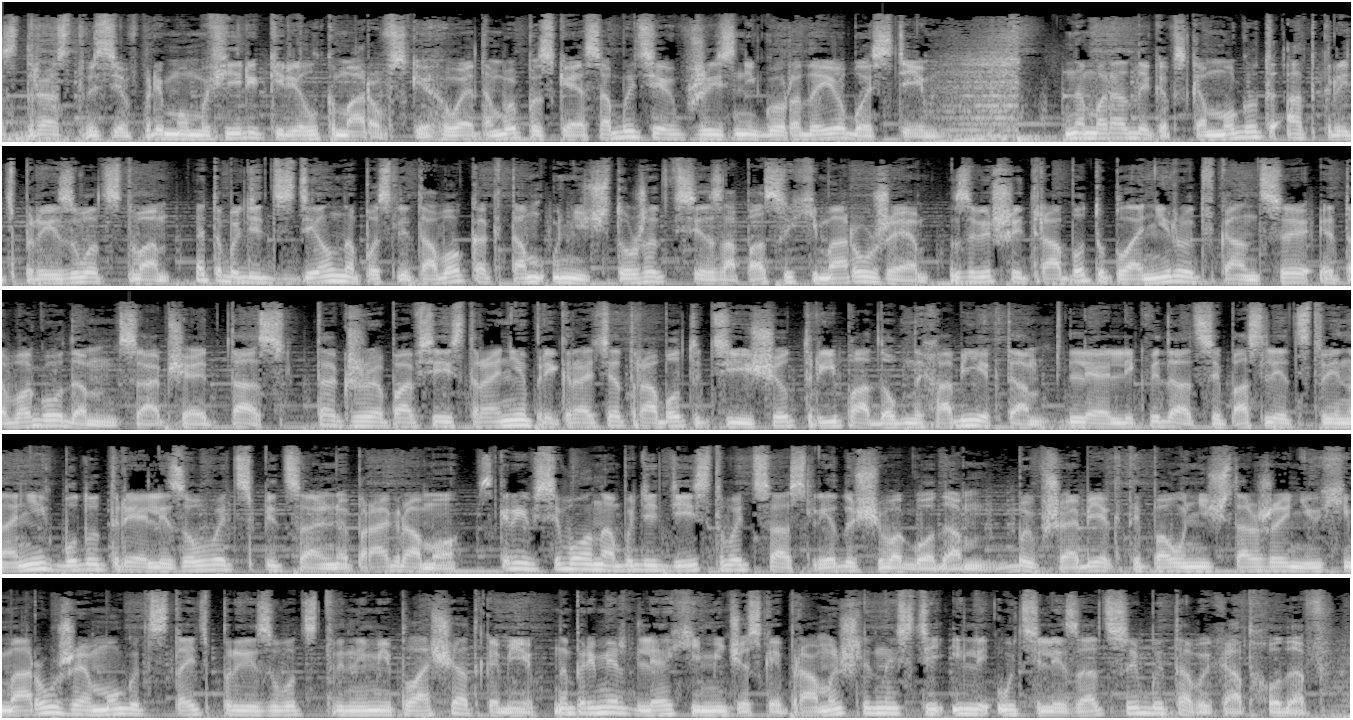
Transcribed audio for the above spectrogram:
Здравствуйте, в прямом эфире Кирилл Комаровских. В этом выпуске о событиях в жизни города и области. На Мародыковском могут открыть производство. Это будет сделано после того, как там уничтожат все запасы химоружия. Завершить работу планируют в конце этого года, сообщает ТАСС. Также по всей стране прекратят работать еще три подобных объекта. Для ликвидации последствий на них будут реализовывать специальную программу. Скорее всего, она будет действовать со следующего года. Бывшие объекты по уничтожению химоружия могут стать производственными площадками. Например, например, для химической промышленности или утилизации бытовых отходов.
